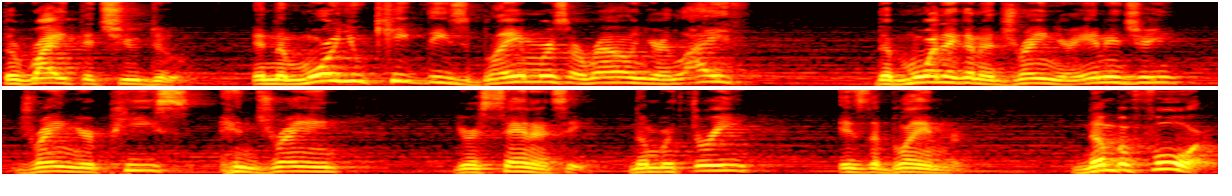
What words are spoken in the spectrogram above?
the right that you do. And the more you keep these blamers around your life, the more they're gonna drain your energy, drain your peace, and drain your sanity. Number three is the blamer. Number four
